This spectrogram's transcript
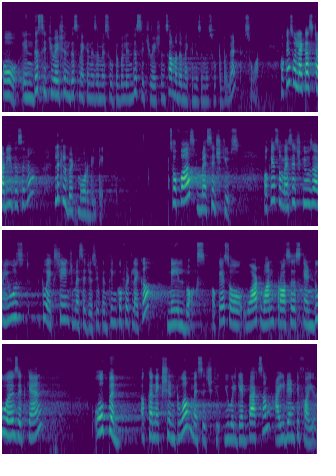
oh in this situation this mechanism is suitable, in this situation some other mechanism is suitable and so on. Okay. So, let us study this in a little bit more detail. So, first message queues. Okay, so message queues are used to exchange messages you can think of it like a mailbox. Okay, so what one process can do is it can open a connection to a message queue you will get back some identifier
